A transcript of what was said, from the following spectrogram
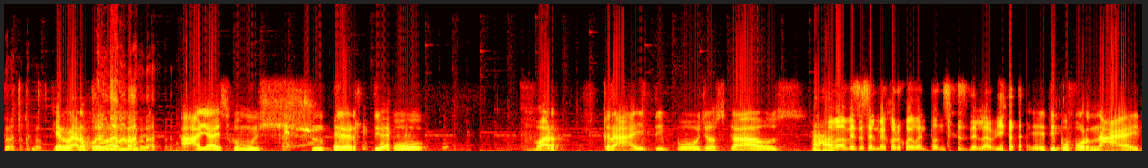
Qué raro juego, no mames. Ah, ya es como un shooter tipo Far Cry, tipo Just Cause, No Ajá. mames, es el mejor juego entonces de la vida. eh, tipo Fortnite,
